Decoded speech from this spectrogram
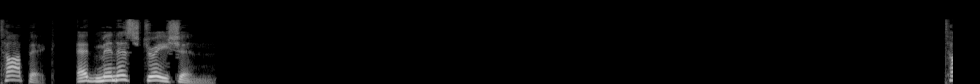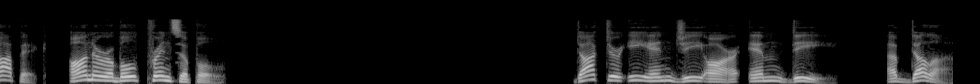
Topic: Administration Topic: Honorable Principal. Dr. ENGR, M.D. Abdullah.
